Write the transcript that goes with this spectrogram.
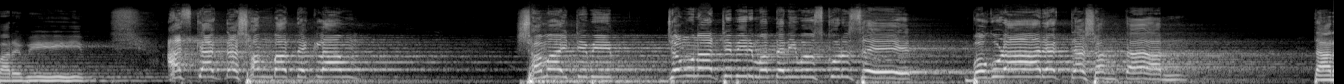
পারবে। আজকে একটা সংবাদ দেখলাম সময় টিভি, যমুনা টিভির মধ্যে নিউজ করছে, বগুড়ার একটা সন্তান, তার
